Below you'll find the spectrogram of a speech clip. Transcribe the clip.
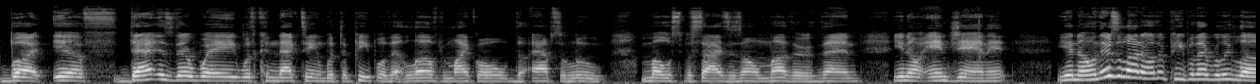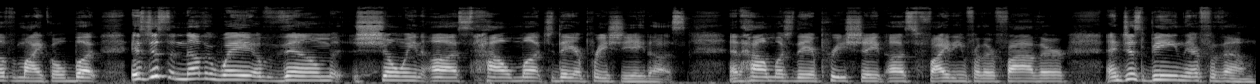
But if that is their way with connecting with the people that loved Michael the absolute most besides his own mother, then, you know, and Janet, you know, and there's a lot of other people that really love Michael, but it's just another way of them showing us how much they appreciate us and how much they appreciate us fighting for their father and just being there for them.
